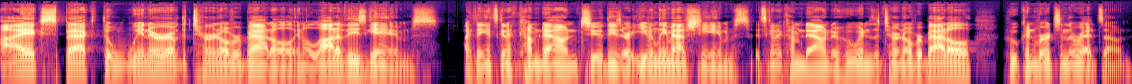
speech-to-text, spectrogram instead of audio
I expect the winner of the turnover battle in a lot of these games. I think it's going to come down to these are evenly matched teams. It's going to come down to who wins the turnover battle, who converts in the red zone.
